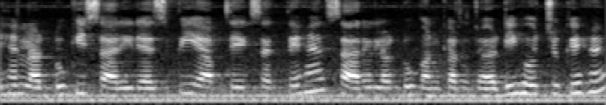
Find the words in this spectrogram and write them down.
है लड्डू की सारी रेसिपी। आप देख सकते हैं, सारे लड्डू बनकर रेडी हो चुके हैं।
